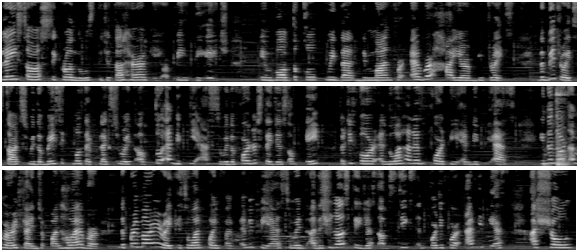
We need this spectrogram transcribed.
Plesiochronous Digital Hierarchy or PDH involved to cope with the demand for ever higher bit rates. The bitrate starts with the basic multiplex rate of 2 Mbps with the further stages of 8, 34, and 140 Mbps. In the North America and Japan, however, the primary rate is 1.5 Mbps with additional stages of 6 and 44 Mbps as shown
